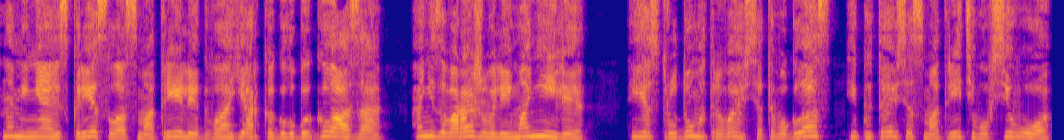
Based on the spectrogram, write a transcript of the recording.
На меня из кресла смотрели два ярко-голубых глаза. Они завораживали и манили. Я с трудом отрываюсь от его глаз и пытаюсь осмотреть его всего.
